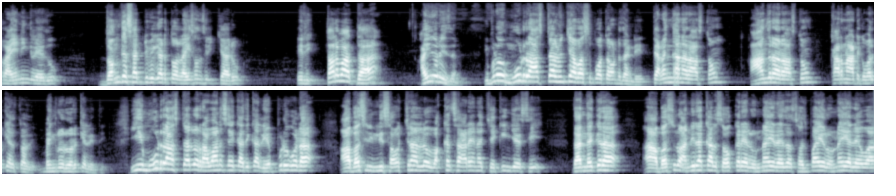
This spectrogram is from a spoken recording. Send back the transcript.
ట్రైనింగ్ లేదు. దొంగ సర్టిఫికేట్తో లైసెన్స్ ఇచ్చారు. ఇది తర్వాత ఐదో రీజన్. ఇప్పుడు మూడు రాష్ట్రాల నుంచి ఆ బస్సు పోతూ ఉంటుందండి. తెలంగాణ రాష్ట్రం ఆంధ్ర రాష్ట్రం కర్ణాటక వరకు వెళ్తుంది బెంగళూరు వరకు వెళ్ళింది. ఈ మూడు రాష్ట్రాల్లో రవాణా శాఖ అధికారులు ఎప్పుడు కూడా ఆ బస్సులు ఇన్ని సంవత్సరాల్లో ఒక్కసారైనా చెకింగ్ చేసి దాని దగ్గర ఆ బస్సులో అన్ని రకాల సౌకర్యాలు ఉన్నాయా లేదా సదుపాయాలు ఉన్నాయా లేవా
